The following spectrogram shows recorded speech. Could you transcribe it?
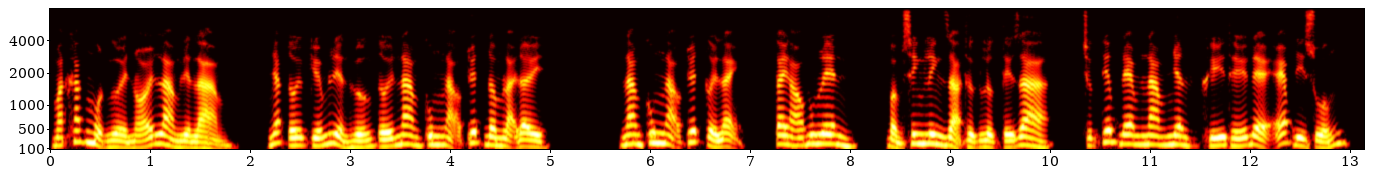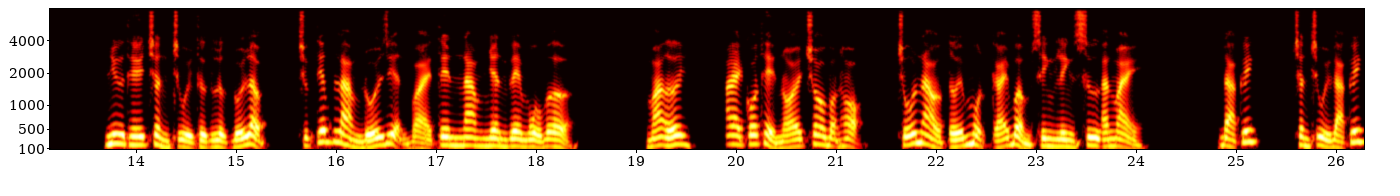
Mặt khác một người nói làm liền làm, nhắc tới kiếm liền hướng tới Nam Cung ngạo tuyết đâm lại đây. Nam Cung ngạo tuyết cười lạnh, tay áo vung lên, bẩm sinh linh giả thực lực tế ra, trực tiếp đem nam nhân khí thế để ép đi xuống. Như thế trần chùi thực lực đối lập, trực tiếp làm đối diện vài tên nam nhân game over. Má ơi, ai có thể nói cho bọn họ, chỗ nào tới một cái bẩm sinh linh sư ăn mày. Đả kích, Trần chùi đả kích,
